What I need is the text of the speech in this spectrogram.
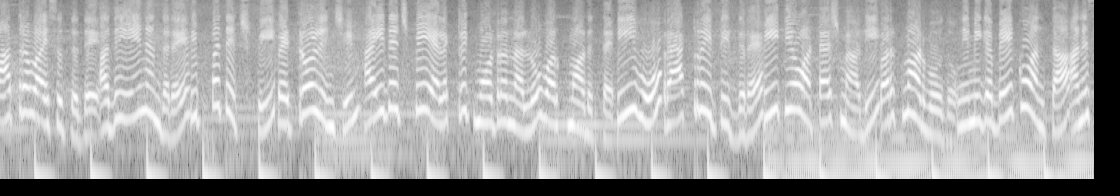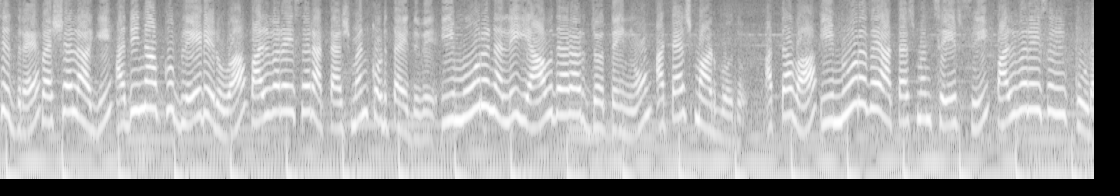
ಪಾತ್ರ ವಹಿಸುತ್ತದೆ. ಅದು ಏನಂದ್ರೆ ಇಪ್ಪತ್ತು ಎಚ್ ಪಿ ಪೆಟ್ರೋಲ್ ಇಂಜಿನ್, ಐದು ಎಚ್ ಪಿ ಎಲೆಕ್ಟ್ರಿಕ್ ಮೋಟರ್ ನಲ್ಲೂ ವರ್ಕ್ ಮಾಡುತ್ತೆ. ನೀವು ಟ್ರಾಕ್ಟರ್ ಇಟ್ಟಿದ್ರೆ ಪಿಟಿಒ ಅಟ್ಯಾಚ್ ಮಾಡಿ ವರ್ಕ್ ಮಾಡಬಹುದು ನಿಮಗೆ ಬೇಕು ಅಂತ ಅನಿಸಿದ್ರೆ ಸ್ಪೆಷಲ್ ಆಗಿ ಹದಿನಾಲ್ಕು ಬ್ಲೇಡ್ ಇರುವ ಪಲ್ವರೈಸರ್ ಅಟ್ಯಾಚ್ಮೆಂಟ್ ಕೊಡ್ತಾ ಇದ್ದೀವಿ. ಈ ಮೂರಿನಲ್ಲಿ ಯಾವ್ದಾರ ಜೊತೆನು ಅಟ್ಯಾಚ್ ಮಾಡಬಹುದು ಅಥವಾ ಈ ಮೂರದೇ ಅಟ್ಯಾಚ್ಮೆಂಟ್ ಸೇರಿಸಿ ಪಲ್ವರೈಸರ್ ಕೂಡ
